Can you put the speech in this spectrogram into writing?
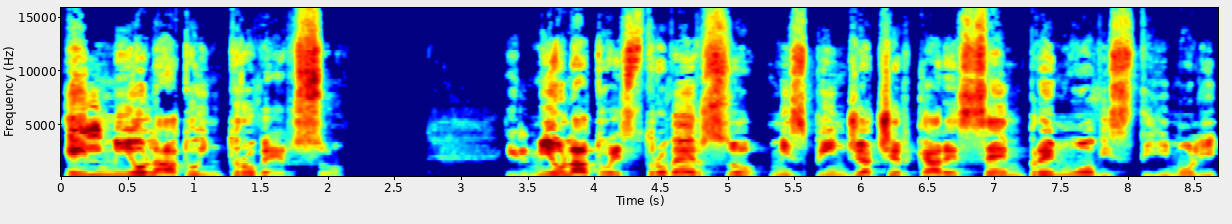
e il mio lato introverso. Il mio lato estroverso mi spinge a cercare sempre nuovi stimoli,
